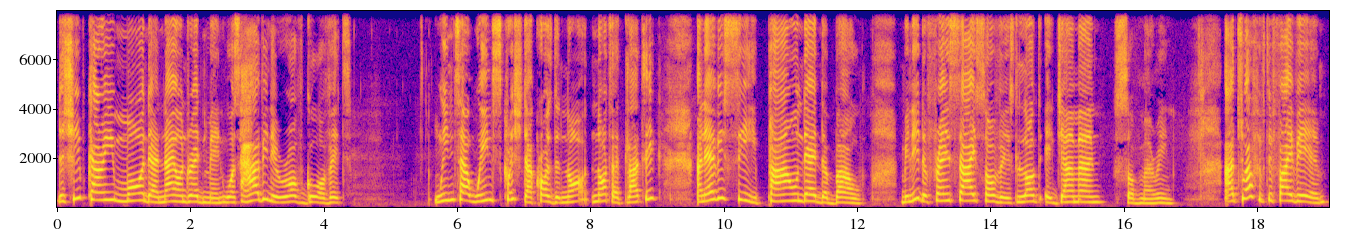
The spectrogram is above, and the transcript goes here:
The ship carrying more than 900 men was having a rough go of it. Winter winds screeched across the North, North Atlantic, and heavy sea pounded the bow. Beneath the French side surface locked a German submarine. At 12:55 a.m.,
